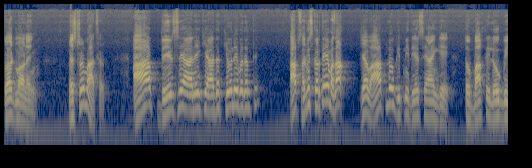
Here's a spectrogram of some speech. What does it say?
good morning mister Mathur आप देर से आने की आदत क्यों नहीं बदलते? आप सर्विस करते हैं मज़ाक। जब आप लोग इतनी देर से आएँगे तो बाकी लोग भी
